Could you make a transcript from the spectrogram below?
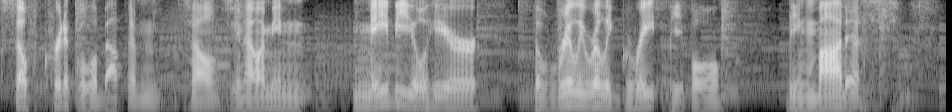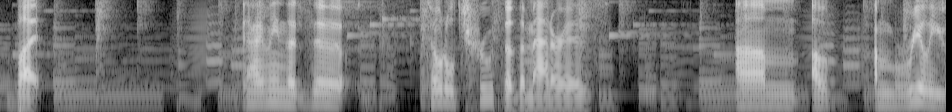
self critical about themselves, you know? I mean, maybe you'll hear the really, really great people being modest, but I mean, the, the total truth of the matter is, um, i I'm really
